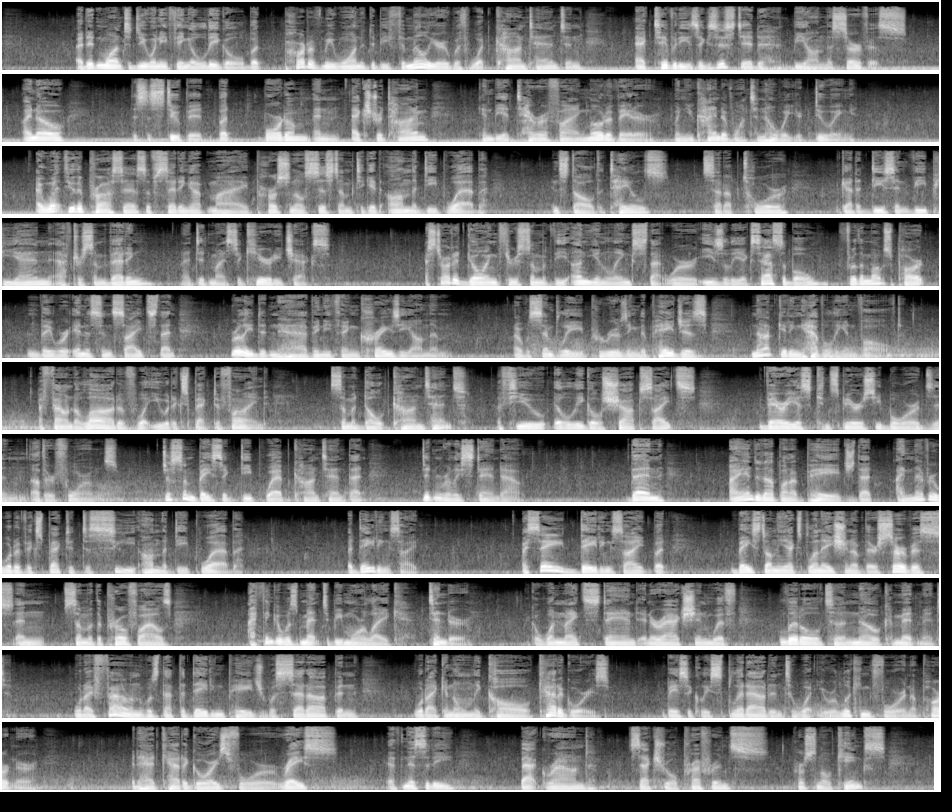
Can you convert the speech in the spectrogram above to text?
I didn't want to do anything illegal, but part of me wanted to be familiar with what content and activities existed beyond the surface. I know this is stupid, but boredom and extra time can be a terrifying motivator when you kind of want to know what you're doing. I went through the process of setting up my personal system to get on the deep web, installed Tails, set up Tor, got a decent VPN after some vetting, I did my security checks. I started going through some of the onion links that were easily accessible. For the most part, they were innocent sites that really didn't have anything crazy on them. I was simply perusing the pages, not getting heavily involved. I found a lot of what you would expect to find some adult content, a few illegal shop sites, various conspiracy boards, and other forums. Just some basic deep web content that didn't really stand out. Then, I ended up on a page that I never would have expected to see on the deep web a dating site. I say dating site, but based on the explanation of their service and some of the profiles, I think it was meant to be more like Tinder, like a one night stand interaction with little to no commitment. What I found was that the dating page was set up in what I can only call categories basically split out into what you were looking for in a partner. It had categories for race, ethnicity, background, sexual preference, personal kinks,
